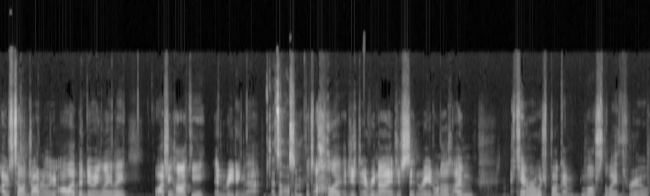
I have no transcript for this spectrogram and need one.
I was telling John earlier, all I've been doing lately, watching hockey and reading that. That's awesome. That's all I just every night just sit and read one of those. I'm I can't remember which book I'm most of the way through,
